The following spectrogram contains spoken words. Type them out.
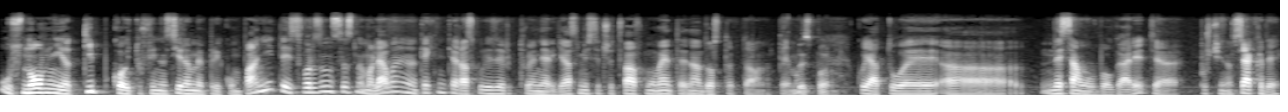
основният тип, който финансираме при компаниите е свързан с намаляване на техните разходи за електроенергия. Аз мисля, че това в момента е една доста актуална тема, Безспорно. която е а, не само в България, тя е почти навсякъде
